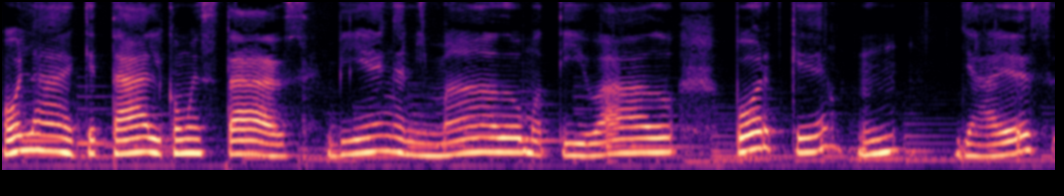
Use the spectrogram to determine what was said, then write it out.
Hola, ¿qué tal? ¿Cómo estás? Bien animado, motivado, porque mm, ya es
